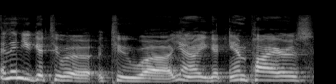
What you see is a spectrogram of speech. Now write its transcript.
And then you get to, a, to uh, you know, you get empires.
